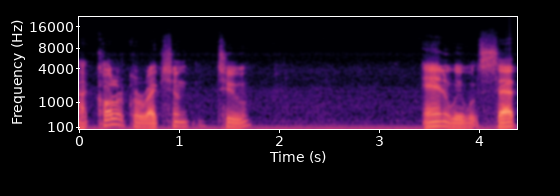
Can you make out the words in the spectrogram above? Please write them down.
a color correction to and we will set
